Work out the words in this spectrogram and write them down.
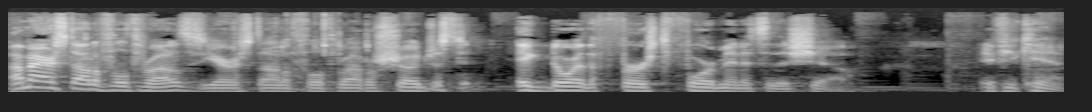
I'm Aristotle Full Throttle. This is the Aristotle Full Throttle show. Just ignore the first four minutes of the show, if you can,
